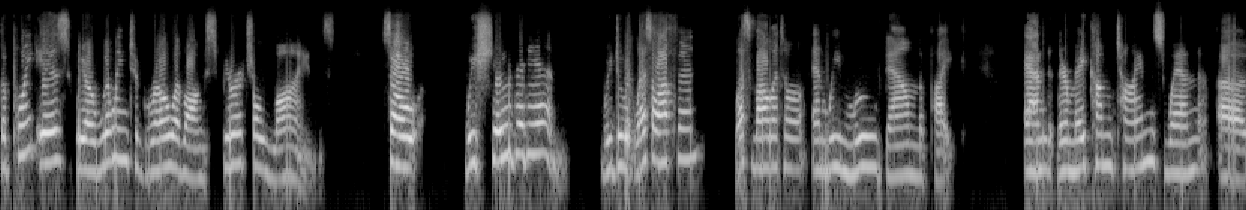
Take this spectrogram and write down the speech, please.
The point is, we are willing to grow along spiritual lines. So we shave it in. We do it less often, less volatile, and we move down the pike. And there may come times when uh,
